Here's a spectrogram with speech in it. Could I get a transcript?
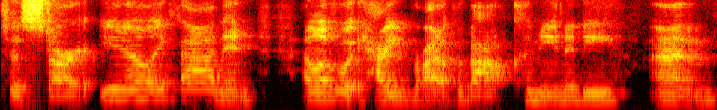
to start, you know, like that. And I love what how you brought up about community. Um,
